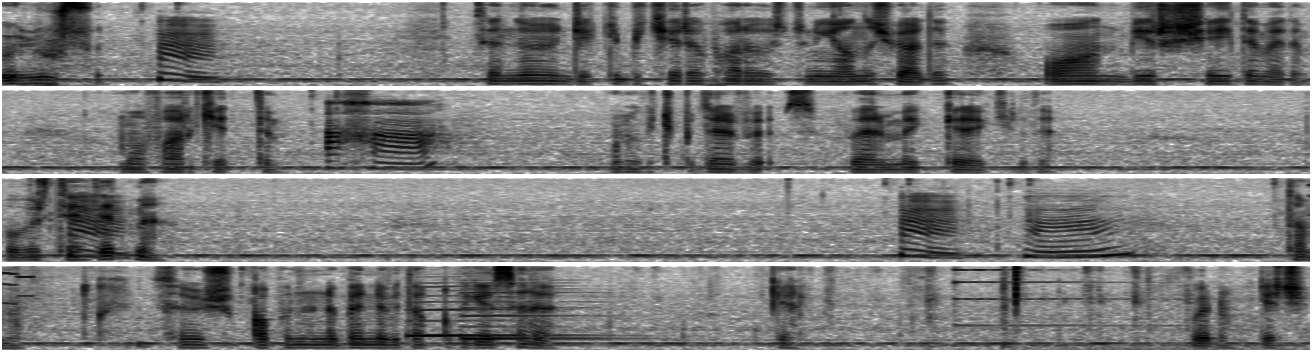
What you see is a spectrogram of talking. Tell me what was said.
Ölürsün. Hmm. Senden önceki bir kere para üstünü yanlış verdi. O an bir şey demedim. Ama fark ettim. Aha. Ona küçük bir ders vermek gerekirdi. Bu bir tehdit mi? Hmm. Hmm. Tamam. Sen şu kapının önüne benimle bir dakika bir gelsene. Gel. Buyurun geç.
